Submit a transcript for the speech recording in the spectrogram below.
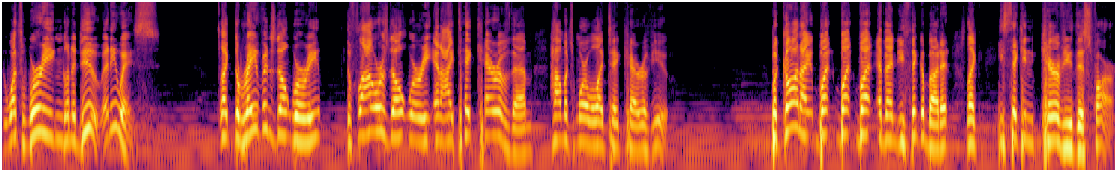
what's worrying gonna do, anyways? Like the ravens don't worry, the flowers don't worry, and I take care of them. How much more will I take care of you? But God, I but but but and then you think about it, like He's taking care of you this far.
